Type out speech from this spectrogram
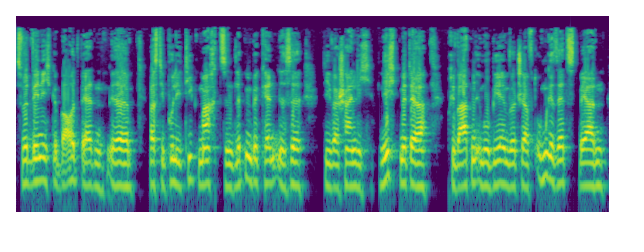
Es wird wenig gebaut werden. Äh, was die Politik macht, sind Lippenbekenntnisse, die wahrscheinlich nicht mit der privaten Immobilienwirtschaft umgesetzt werden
